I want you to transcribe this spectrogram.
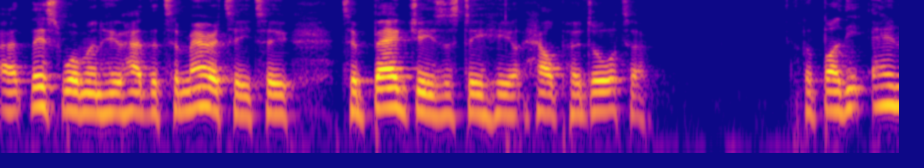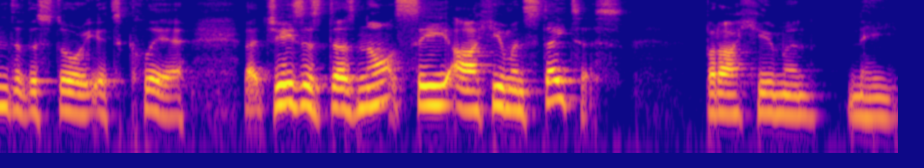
at this woman who had the temerity to, to beg Jesus to heal, help her daughter. But by the end of the story, it's clear that Jesus does not see our human status, but our human need.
